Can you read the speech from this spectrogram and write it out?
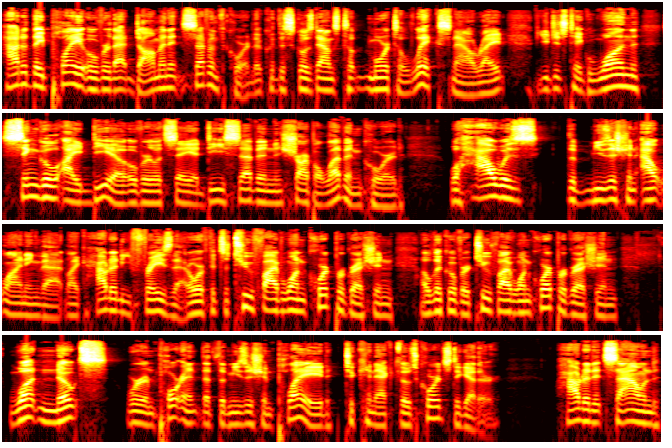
How did they play over that dominant seventh chord? This goes down to more to licks now, right? If you just take one single idea over, let's say, a D7 sharp 11 chord, well, how was the musician outlining that? Like how did he phrase that? Or if it's a 251 chord progression a lick over a 251 chord progression what notes were important that the musician played to connect those chords together? How did it sound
